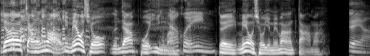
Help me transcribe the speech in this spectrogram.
你要讲很好，你没有求，人家不会应吗难嘛。回应。对，没有求也没办法打嘛，对啊，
